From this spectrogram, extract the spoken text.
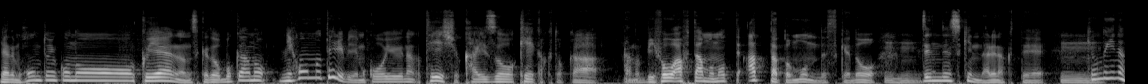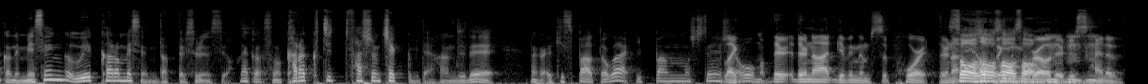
やでも本当にこの Queer Eye なんですけど、僕あの、日本のテレビでもこういうなんか亭主改造計画とか、あの、ビフォーアフターものってあったと思うんですけど、hmm 全然好きになれなくて、Mm. 基本的になんかね、目線が上から目線だったりするんですよ。なんかその辛口ファッションチェックみたいな感じで、なんかエキスパートが一般の出演者を、まあ、they're they're not giving them support. They're not So, so, helping so, them so. grow. Mm, They're mm, just mm. kind of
